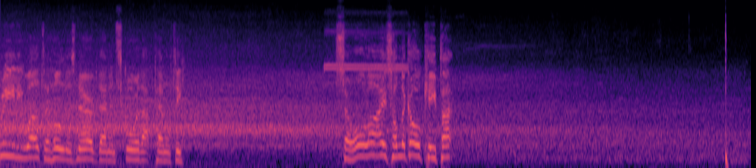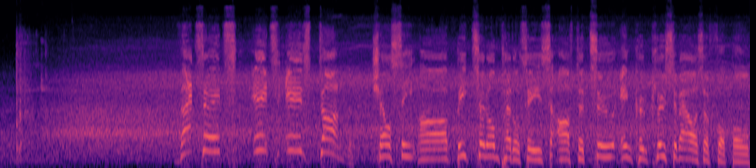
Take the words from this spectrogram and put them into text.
really well to hold his nerve then and score that penalty. So all eyes on the goalkeeper. That's it, it is done. Chelsea are beaten on penalties after two inconclusive hours of football.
